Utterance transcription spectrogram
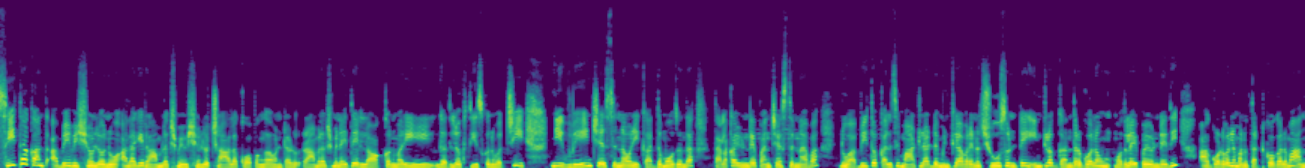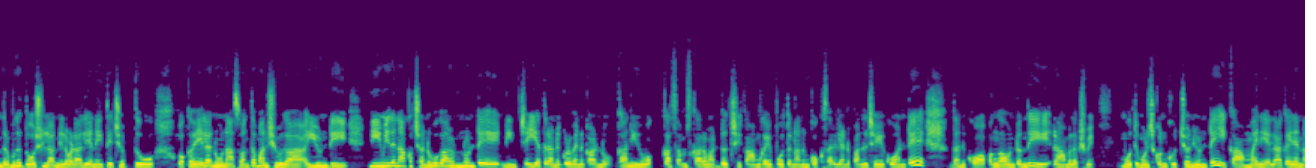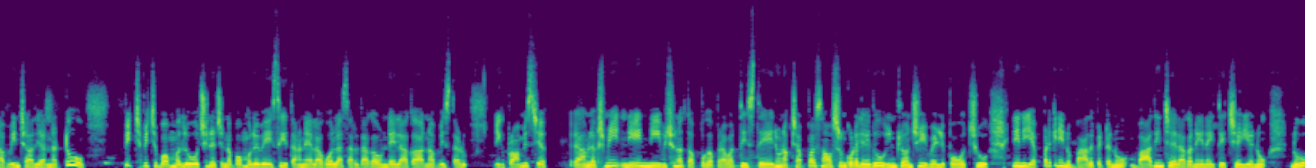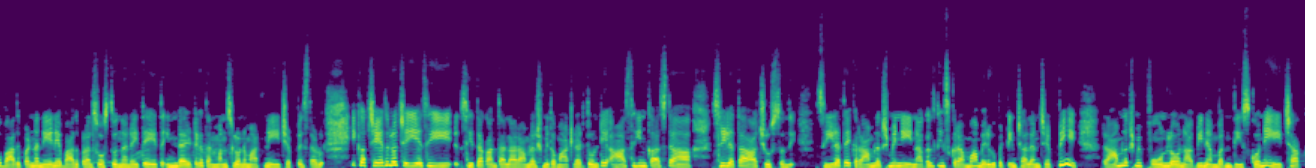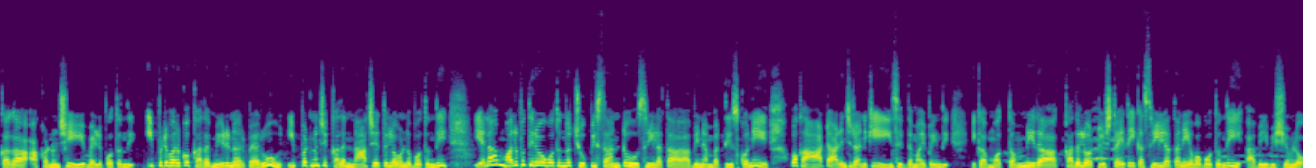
సీతాకాంత్ అభి విషయంలోనూ అలాగే రామలక్ష్మి విషయంలో చాలా కోపంగా ఉంటాడు. రామలక్ష్మిని అయితే లాక్కొని మరీ గదిలోకి తీసుకొని వచ్చి నీవేం చేస్తున్నావు నీకు అర్థమవుతుందా? తలకాయ ఉండే పని చేస్తున్నావా? నువ్వు అభితో కలిసి మాట్లాడడం ఇంట్లో ఎవరైనా చూసుంటే ఇంట్లో గందరగోళం మొదలైపోయి ఉండేది. ఆ గొడవల్ని మనం తట్టుకోగలమా? అందరి ముందు దోషులా నిలబడాలి అని అయితే చెప్తూ ఒకవేళ నువ్వు నా సొంత మనిషిగా అయ్యుండి నీ మీద నాకు చనువుగా ఉండుంటే నేను చెయ్యతరానికి కూడా వెనకాడను. కానీ ఒక్క సంస్కారం అడ్డొచ్చి కామ్గా అయిపోతున్నాను. ఇంకొకసారి ఇలాంటి పనులు చేయకు అంటే దాని కోపంగా ఉంటుంది రామలక్ష్మి. మూతి ముడుచుకొని కూర్చొని ఉంటే ఇక అమ్మాయిని ఎలాగైనా నవ్వించాలి అన్నట్టు పిచ్చి పిచ్చి బొమ్మలు చిన్న చిన్న బొమ్మలు వేసి తనని ఎలాగోలా సరదాగా ఉండేలాగా నవ్విస్తాడు. నీకు ప్రామిస్ చే రామలక్ష్మి నేను నీ విషయంలో తప్పుగా ప్రవర్తిస్తే నువ్వు నాకు చెప్పాల్సిన అవసరం కూడా లేదు. ఇంట్లోంచి వెళ్ళిపోవచ్చు. నేను ఎప్పటికీ నేను బాధ పెట్టను. బాధించేలాగా నేనైతే చెయ్యను. నువ్వు బాధపడినా నేనే బాధపడాల్సి వస్తుందని అయితే ఇండైరెక్ట్గా తన మనసులో ఉన్న మాటని చెప్పేస్తాడు. ఇక చేతిలో చెయ్యేసి సీతాకాంత్ అలా రామలక్ష్మితో మాట్లాడుతుంటే ఆ సీన్ కాస్త శ్రీలత చూస్తుంది. శ్రీలత ఇక రామలక్ష్మిని నగలు తీసుకురామ్మా మెరుగు పెట్టించాలని చెప్పి రామలక్ష్మి ఫోన్లో ఉన్న అభి నెంబర్ని తీసుకొని చక్కగా అక్కడ నుంచి వెళ్ళిపోతుంది. ఇప్పటి వరకు కథ కథ మీడి నడిపారు ఇప్పటి నుంచి కథ నా చేతుల్లో ఉండబోతుంది. ఎలా మలుపు తిరగబోతుందో చూపిస్తా అంటూ శ్రీలత అభి నెంబర్ తీసుకొని ఒక ఆట ఆడించడానికి సిద్ధమైపోయింది. ఇక మొత్తం మీద కథలో ట్విస్ట్ అయితే ఇక శ్రీలతని ఇవ్వబోతుంది అభి విషయంలో.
